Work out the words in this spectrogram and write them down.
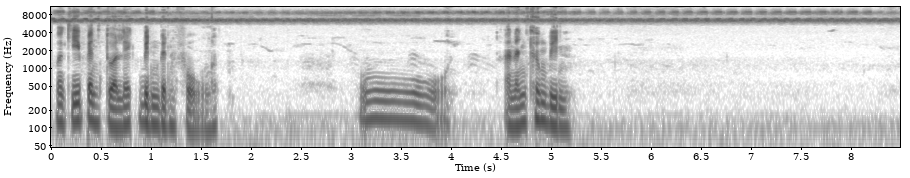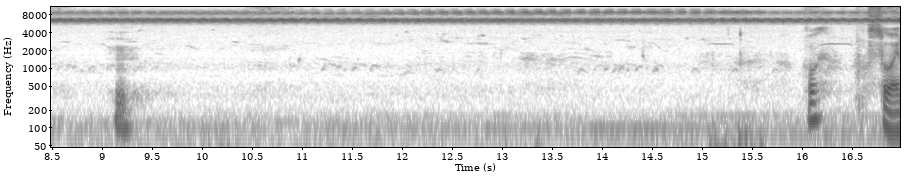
เมื่อกี้เป็นตัวเล็กบินเป็นฝูงครับอู้อันนั้นเครื่องบิน โอ้สวยไหม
